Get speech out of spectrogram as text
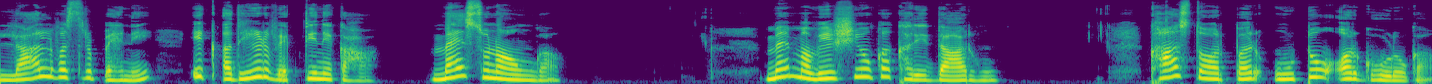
लाल वस्त्र पहने एक अधेड़ व्यक्ति ने कहा, मैं सुनाऊँगा। मैं मवेशियों का खरीदार हूँ खास तौर पर ऊंटों और घोड़ों का।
